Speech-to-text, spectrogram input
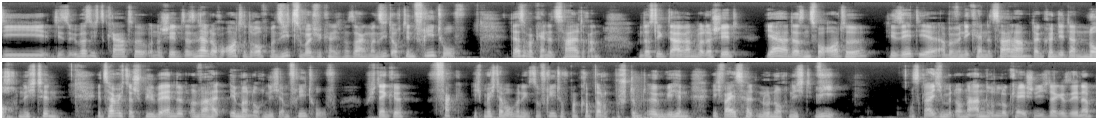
die, diese Übersichtskarte und da steht, da sind halt auch Orte drauf. Man sieht zum Beispiel, kann ich mal sagen, man sieht auch den Friedhof. Da ist aber keine Zahl dran. Und das liegt daran, weil da steht, ja, da sind zwar Orte, die seht ihr, aber wenn die keine Zahl haben, dann könnt ihr da noch nicht hin. Jetzt habe ich das Spiel beendet und war halt immer noch nicht am Friedhof. Ich denke, fuck, ich möchte aber unbedingt zum Friedhof. Man kommt da doch bestimmt irgendwie hin. Ich weiß halt nur noch nicht wie. Das gleiche mit noch einer anderen Location, die ich da gesehen habe.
